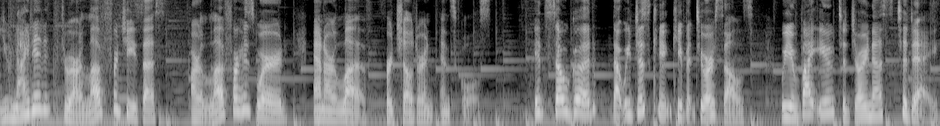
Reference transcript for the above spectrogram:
united through our love for Jesus, our love for His Word, and our love for children in schools. It's so good that we just can't keep it to ourselves. We invite you to join us today.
